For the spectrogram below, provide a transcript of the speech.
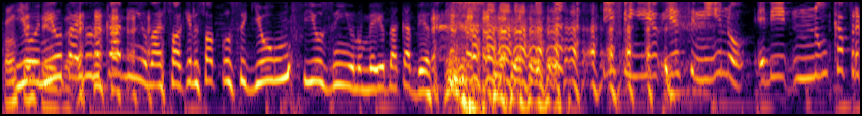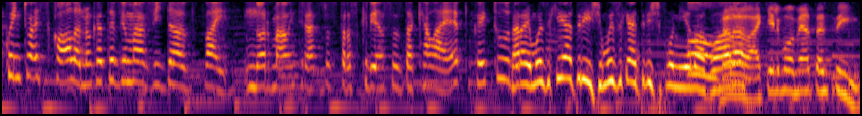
com e certeza. o Nino tá indo no caminho, mas só que ele só conseguiu um fiozinho no meio da cabeça. Enfim, e, e esse Nino, ele nunca frequentou a escola, nunca teve uma vida, vai, normal, entre aspas, pras crianças daquela época e tudo. Peraí, musiquinha triste, musiquinha triste pro Nino Oh. agora. Não, não, aquele momento assim.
